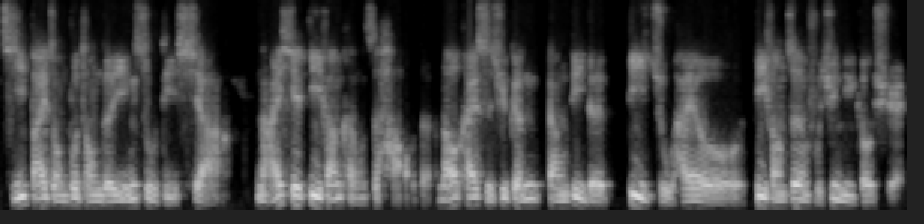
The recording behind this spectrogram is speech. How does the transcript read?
几百种不同的因素底下，哪一些地方可能是好的，然后开始去跟当地的地主还有地方政府去 negotiate，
